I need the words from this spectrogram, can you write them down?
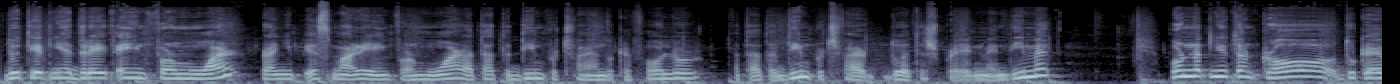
duhet të jetë një drejtë e informuar, pra një pjesëmarrje e informuar, ata të dinë për çfarë janë duke folur, ata të dinë për çfarë duhet të shprehin mendimet. Por në të njëjtën kohë, duke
